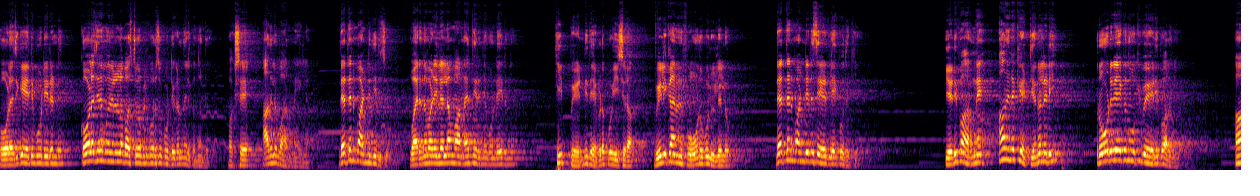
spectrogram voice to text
കോളേജ് ഗേറ്റ് പൂട്ടിയിട്ടുണ്ട്. കോളേജിന് മുന്നിലുള്ള ബസ് സ്റ്റോപ്പിൽ കുറച്ച് കുട്ടികൾ നിൽക്കുന്നുണ്ട്. പക്ഷേ അതിൽ വർണയില്ല. ദത്തൻ പണ്ടി തിരിച്ചു. വരുന്ന വഴിയിലെല്ലാം വർണയെ തിരിഞ്ഞുകൊണ്ടേയിരുന്നു. ഈ പെണ്ണിത് എവിടെ പോയി ഈശ്വര? വിളിക്കാനൊരു ഫോൺ പോലും ഇല്ലല്ലോ. ദത്തൻ വണ്ടിയുടെ സൈഡിലേക്ക് ഒതുക്കി. എടി പറഞ്ഞേ ആ നിന്റെ കെട്ടിയനല്ലടി റോഡിലേക്ക് നോക്കി വേണി പറഞ്ഞു. ആ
